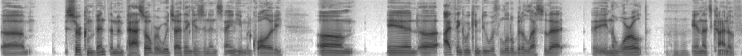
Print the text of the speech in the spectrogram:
um, circumvent them and pass over, which I think is an insane human quality. Um, and uh, I think we can do with a little bit of less of that in the world, and that's kind of.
